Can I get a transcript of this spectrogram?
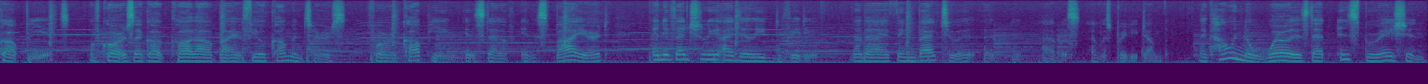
copy it. Of course, I got called out by a few commenters for copying instead of inspired, and eventually I deleted the video. Now that I think back to it, I, I was I was pretty dumb. Like how in the world is that inspiration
